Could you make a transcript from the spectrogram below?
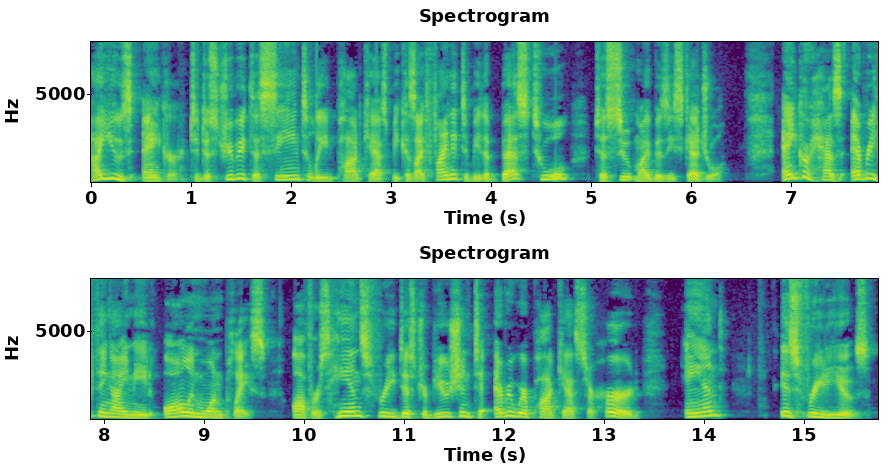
I use Anchor to distribute the Seeing to Lead podcast because I find it to be the best tool to suit my busy schedule. Anchor has everything I need all in one place, offers hands free distribution to everywhere podcasts are heard, and is free to use.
